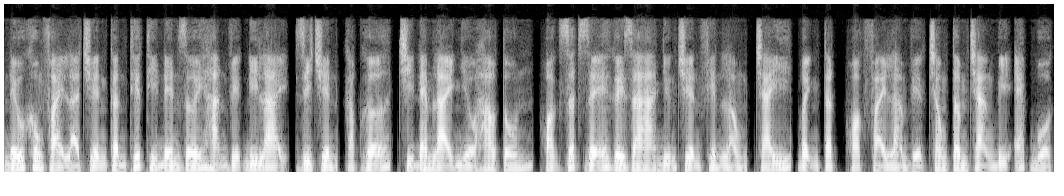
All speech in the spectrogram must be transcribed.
Nếu không phải là chuyện cần thiết thì nên giới hạn việc đi lại, di chuyển, gặp gỡ, chỉ đem lại nhiều hao tốn, hoặc rất dễ gây ra những chuyện phiền lòng, trái ý, bệnh tật, hoặc phải làm việc trong tâm trạng bị ép buộc.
